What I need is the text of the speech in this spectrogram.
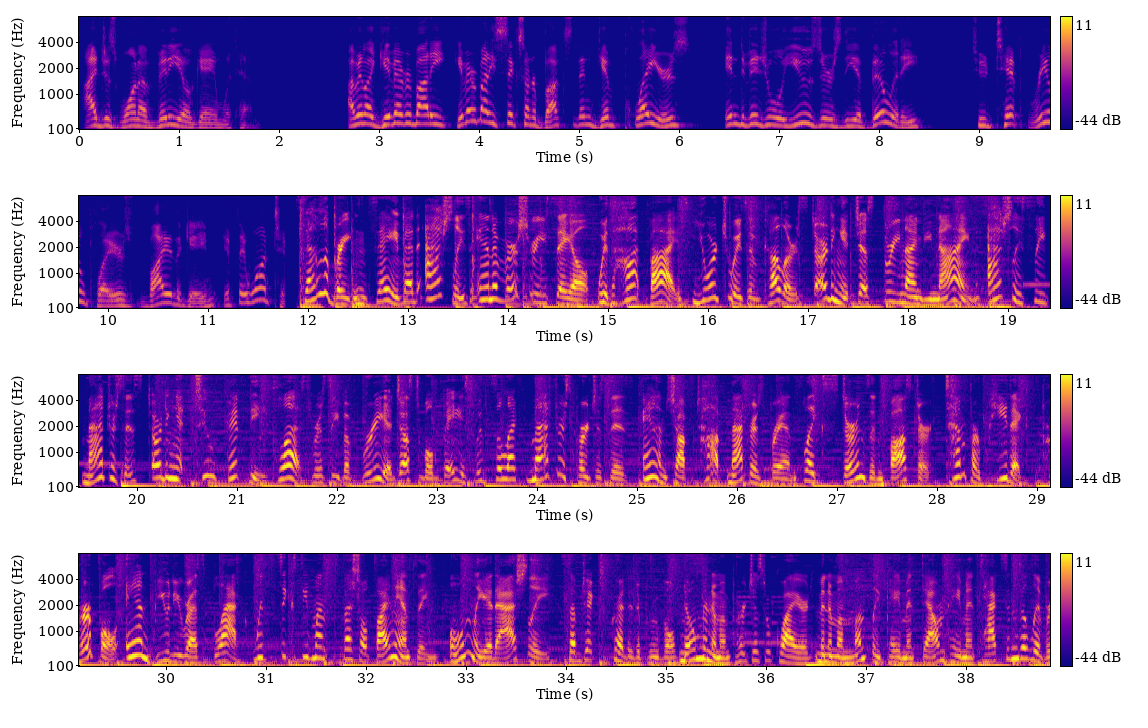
I just won a video game with him. I mean, like give everybody give everybody six hundred bucks, then give players, individual users, the ability to tip real players via the game if they want to. Celebrate and save at Ashley's anniversary sale with hot buys, your choice of colors starting at just $3.99. Ashley Sleep mattresses starting at $2.50. Plus, receive a free adjustable base with select mattress purchases and shop top mattress brands like Stearns and Foster, Tempur-Pedic, Purple, and Beautyrest Black with 60-month special financing only at Ashley. Subject to credit approval. No minimum purchase required. Minimum monthly payment, down payment, tax, and delivery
